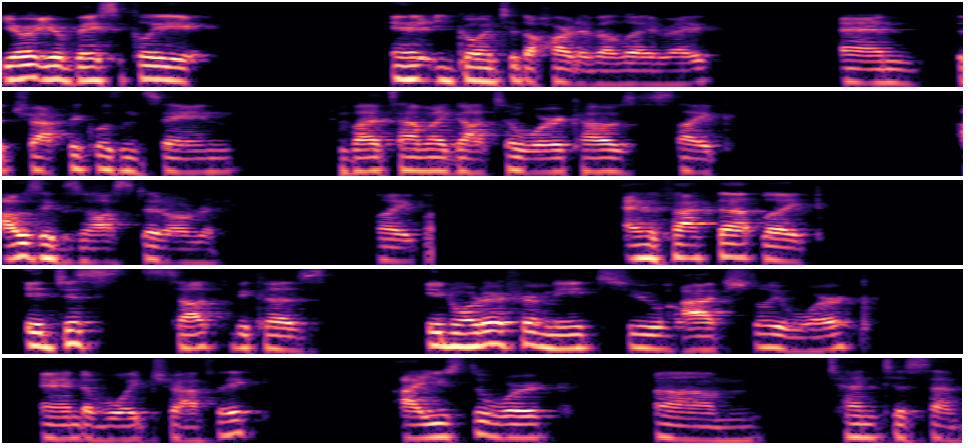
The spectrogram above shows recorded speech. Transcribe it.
you're you're basically in, going to the heart of LA, right? And the traffic was insane. And by the time I got to work, I was just like, I was exhausted already. Like, and the fact that like it just sucked because in order for me to actually work and avoid traffic, I used to work um, 10 to 7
